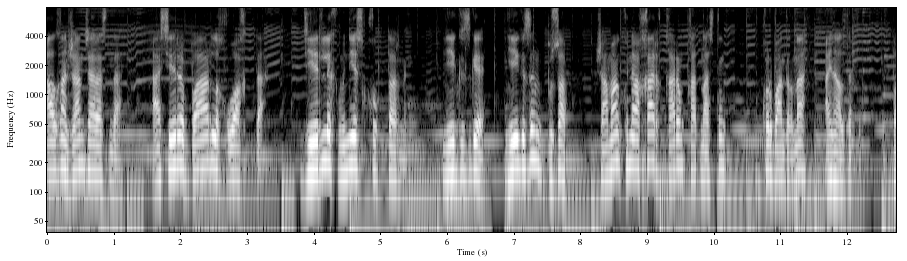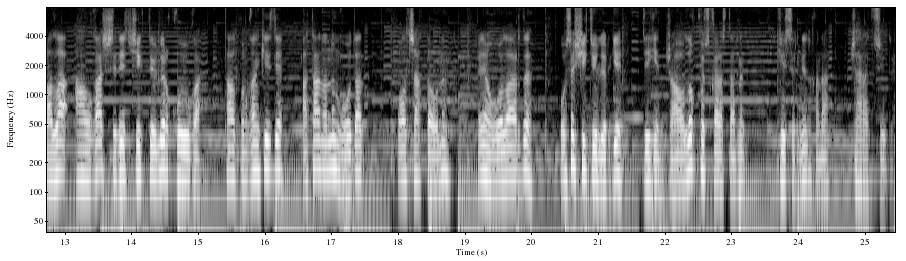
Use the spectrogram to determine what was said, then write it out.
алған жан жарасында әсері барлық уақытта дерлік мінез құлықтарының негізгі негізін бұзап жаман күнәһар қарым қатынастың құрбандығына айналдырды. Бала алғаш рет шектеулер қоюға талпынған кезде ата ананың одан алшақтауының және оларды осы шектеулерге деген жаулық көзқарастарының кесірінен ғана жара түседі.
